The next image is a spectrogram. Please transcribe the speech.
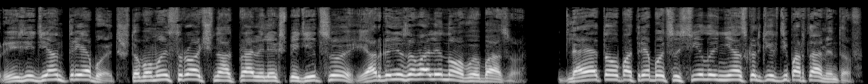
«Президент требует, чтобы мы срочно отправили экспедицию и организовали новую базу. Для этого потребуются силы нескольких департаментов.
